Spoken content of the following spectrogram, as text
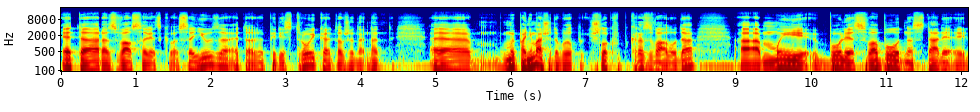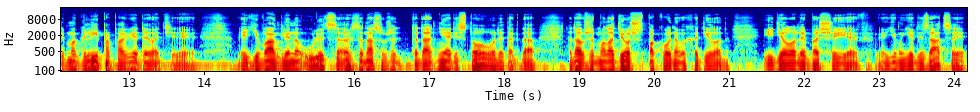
Это развал Советского Союза, это уже перестройка, это уже на, на, э, мы понимаем, что это было, шло к, к развалу, да. Э, мы более свободно стали или могли проповедовать э, Евангелие на улицах, за нас уже тогда не арестовывали, тогда, тогда уже молодежь спокойно выходила и делали большие евангелизации.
